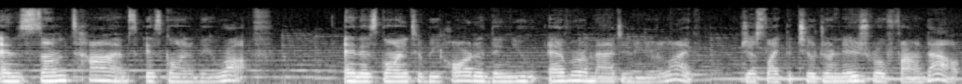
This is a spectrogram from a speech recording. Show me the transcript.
And sometimes it's going to be rough and it's going to be harder than you ever imagined in your life, just like the children of Israel found out.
